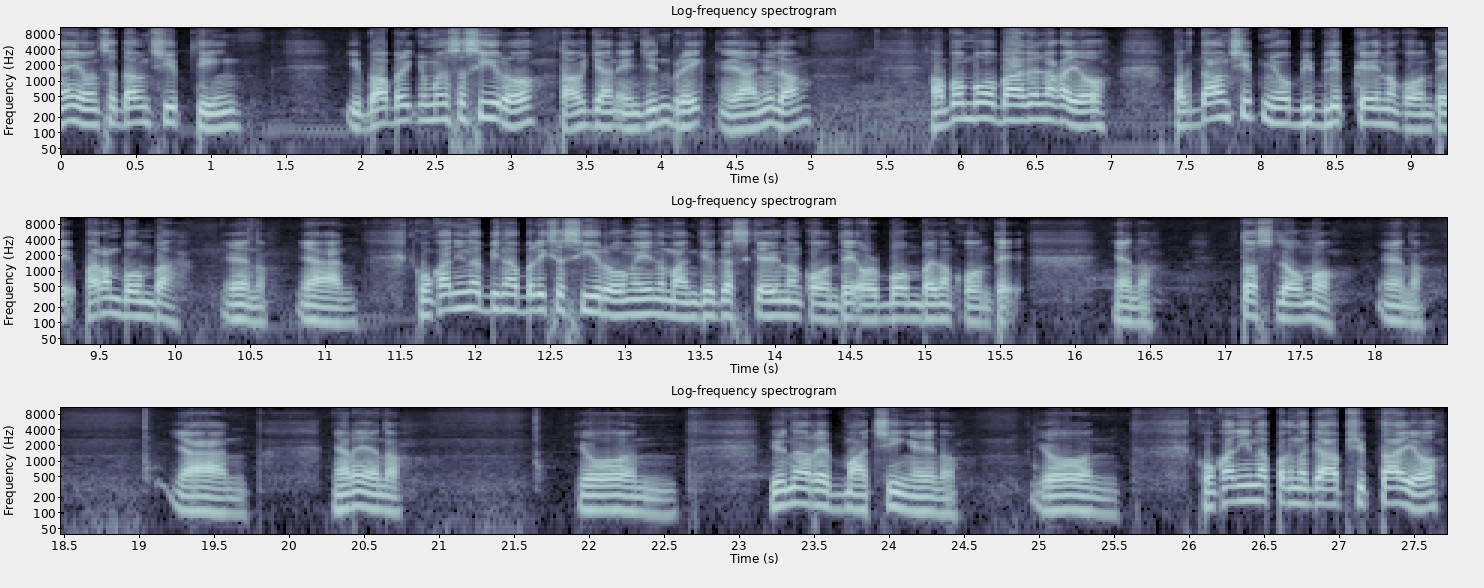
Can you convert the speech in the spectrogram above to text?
Ngayon, sa downshifting, ibabalik nyo muna sa zero, tawag dyan, engine brake, ayan nyo lang. Habang bumabagal na kayo, pag downshift nyo, biblip kayo ng konti, parang bomba. Ayan o, yan. Kung kanina binabalik sa zero, ngayon naman, gagas kayo ng konti or bomba ng konti. Yan o. Ito, slow mo. Ayan o. Yan. Ngari, yan o. Yun. Yun ang rev matching, ayan o. Yun. Kung kanina pag nag-upshift tayo,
